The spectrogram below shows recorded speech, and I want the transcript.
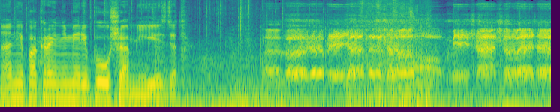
Они, по крайней мере, по ушам не ездят. Похоже, придется самому вмешаться в это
